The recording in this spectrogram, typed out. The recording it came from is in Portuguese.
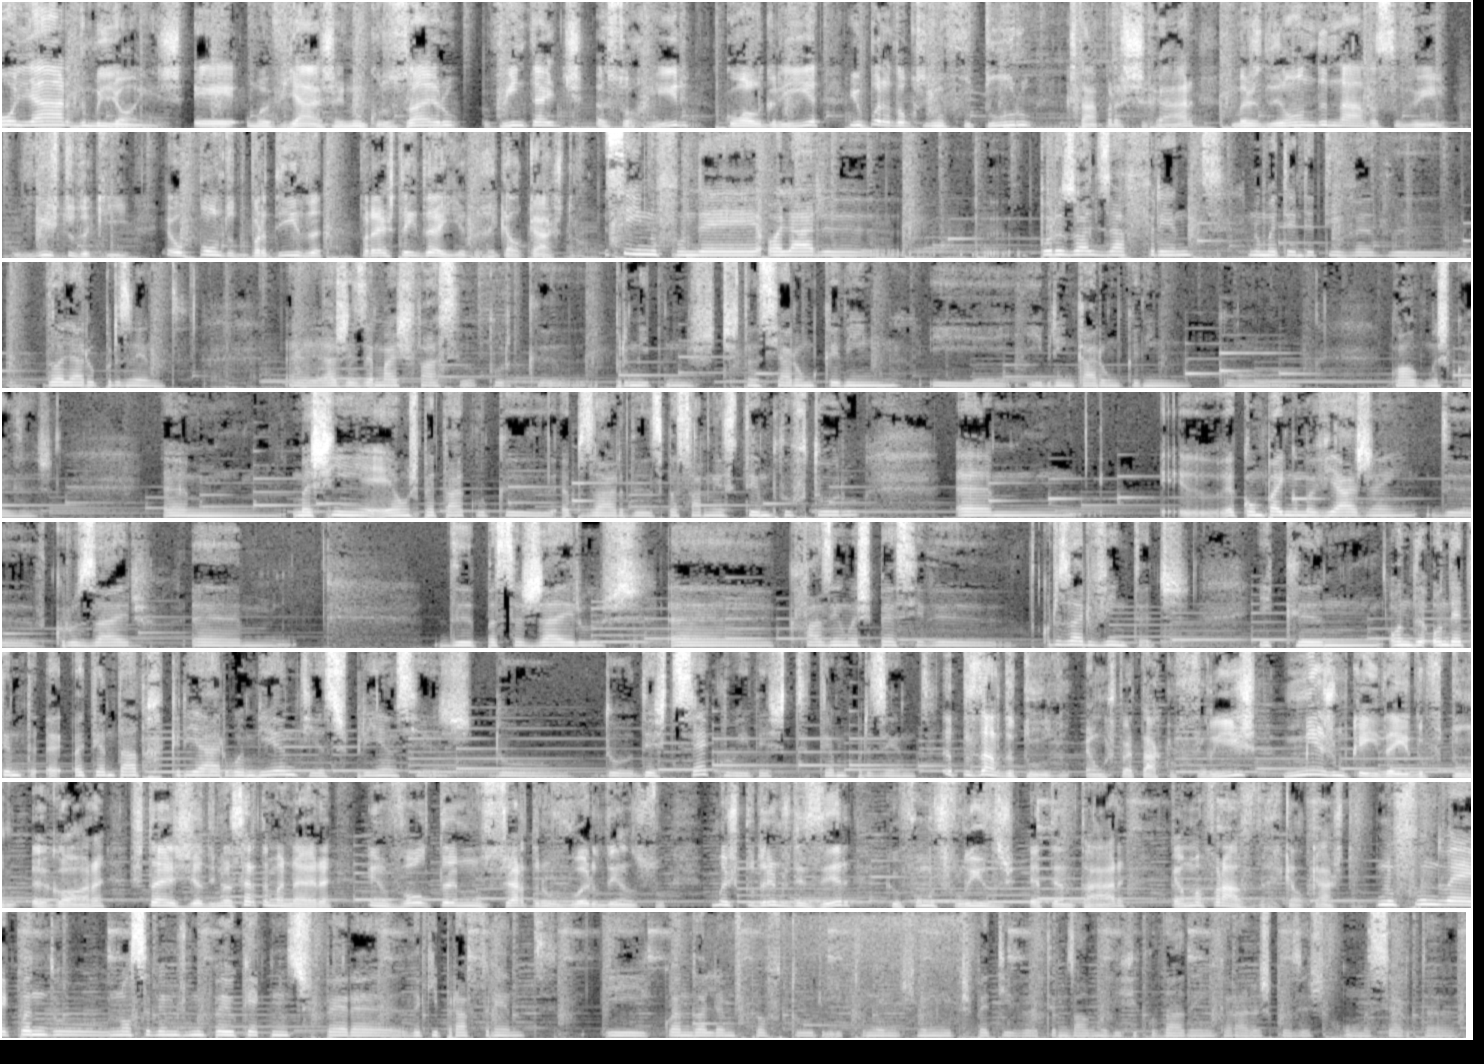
Olhar de Milhões é uma viagem num cruzeiro, vintage, a sorrir, com alegria e o paradoxo de um futuro que está para chegar, mas de onde nada se vê. Visto daqui, é o ponto de partida para esta ideia de Raquel Castro. Sim, no fundo é olhar, eh, pôr os olhos à frente numa tentativa de, de olhar o presente. Eh, às vezes é mais fácil porque permite-nos distanciar um bocadinho e, e brincar um bocadinho com com algumas coisas. Um, mas sim, é um espetáculo que, apesar de se passar nesse tempo do futuro, um, acompanha uma viagem de, de cruzeiro um, de passageiros uh, que fazem uma espécie de, de cruzeiro vintage e que onde, onde é, tent, é tentado recriar o ambiente e as experiências do, do, deste século e deste tempo presente. Apesar de tudo, é um espetáculo feliz, mesmo que a ideia de futuro agora esteja, de uma certa maneira, envolta num certo nevoeiro denso. Mas poderemos dizer que fomos felizes a tentar. É uma frase de Raquel Castro. No fundo, é quando não sabemos muito bem o que é que nos espera daqui para a frente e quando olhamos para o futuro, e pelo menos na minha perspectiva, temos alguma dificuldade em encarar as coisas com uma certa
